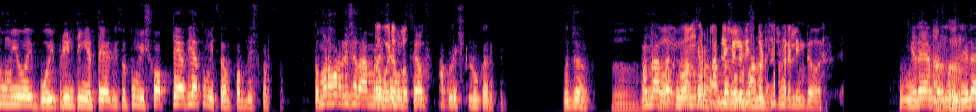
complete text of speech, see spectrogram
তুমি ওই বই প্রিন্টিং এর টাকা দিছো তুমি সব টাকা দিয়া তুমি সেলফ পাবলিশ করছ। তো মনে করো রিসাদ আমরা সেলফ পাবলিশ লোক আর কি। বুঝছ? আমরা আমরা canon, পাবলিশ ডিসকর্ড সার্ভারে লিংক দেওয়া এটাই আমরা এটা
